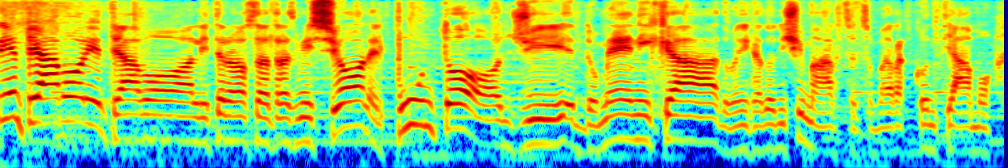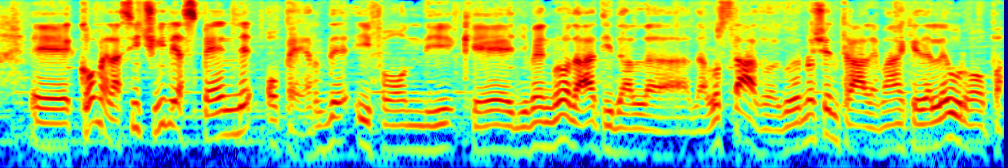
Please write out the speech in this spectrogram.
Rientriamo, rientriamo all'interno della nostra trasmissione, il punto, oggi domenica, domenica 12 marzo, insomma raccontiamo eh, come la Sicilia spende o perde i fondi che gli vengono dati dal, dallo Stato, dal governo centrale ma anche dall'Europa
